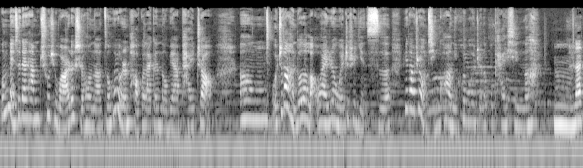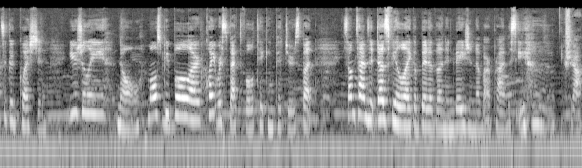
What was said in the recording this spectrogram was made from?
我们每次带他们出去玩的时候呢，总会有人跑过来跟 Novia 拍照。嗯，我知道很多的老外认为这是隐私，遇到这种情况，你会不会觉得不开心呢？ Hmm, that's a good question. Usually, no. Most people are quite respectful taking pictures, but sometimes it does feel like a bit of an invasion of our privacy. 嗯，是啊，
